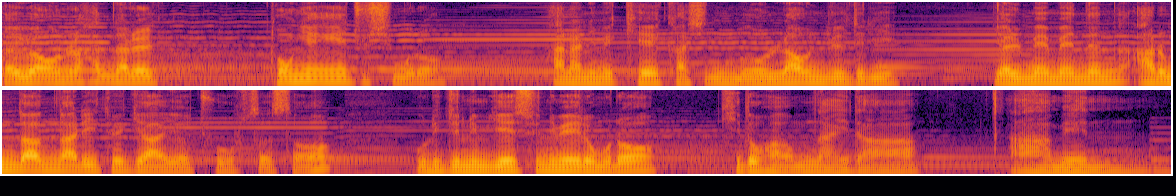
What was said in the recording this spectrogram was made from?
저희와 오늘 한 날을 동행해 주심으로 하나님이 계획하신 놀라운 일들이 열매 맺는 아름다운 날이 되게 하여 주옵소서. 우리 주님 예수님의 이름으로 기도하옵나이다. 아멘.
